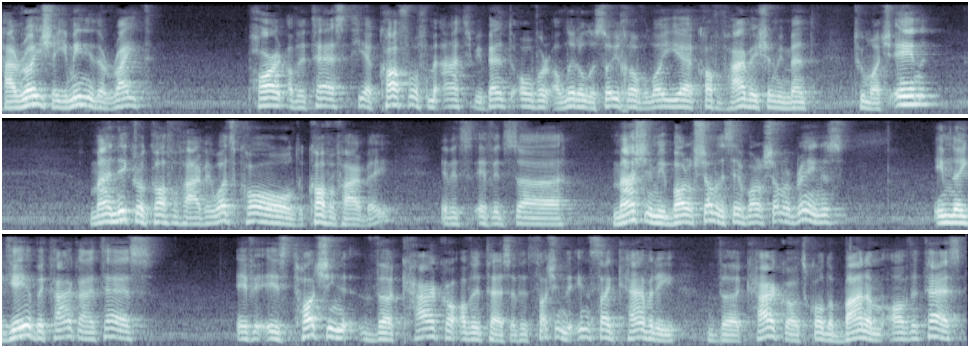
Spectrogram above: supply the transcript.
Haroy Shayimini the right part of the tes here kafuf me'at to be bent over a little The l'soichav loyeh kafuf harbe shouldn't be bent too much in. Manikro kafuf harbe. What's called kafuf harbe? If it's if it's uh, mashimi baruch shama, the Sefer Baruch She'amar brings im negeya bekarka hates if it is touching the karka of the tes, if it's touching the inside cavity, the karka, it's called the bottom of the tes,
